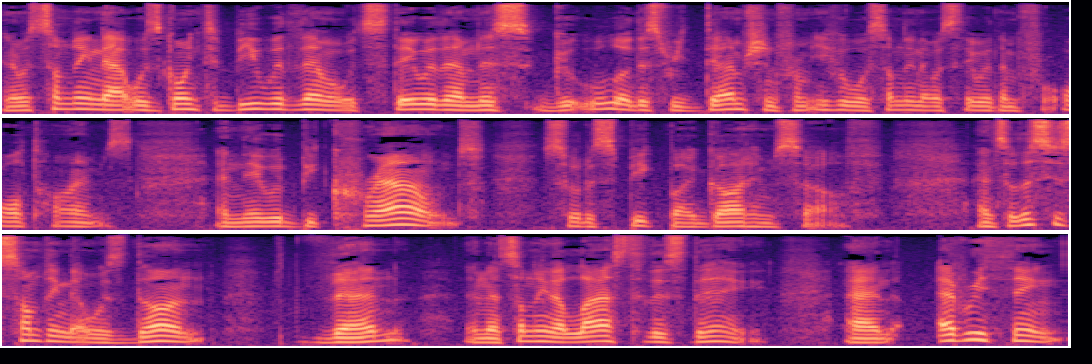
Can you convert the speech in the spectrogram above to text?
And it was something that was going to be with them, it would stay with them. This geula, this redemption from evil, was something that would stay with them for all times. And they would be crowned, so to speak, by God Himself. And so this is something that was done then, and that's something that lasts to this day. And everything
